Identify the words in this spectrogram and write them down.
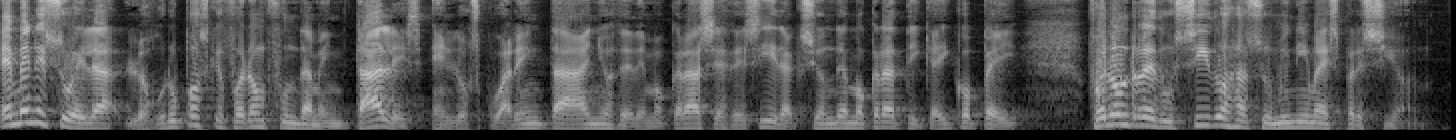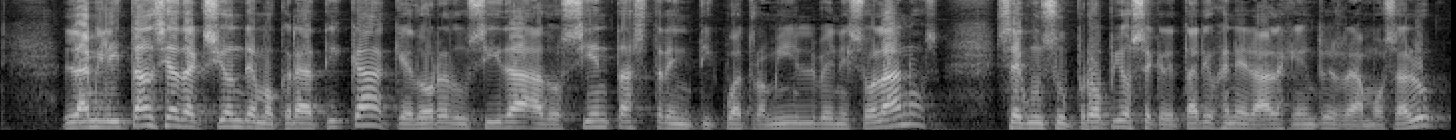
En Venezuela, los grupos que fueron fundamentales en los 40 años de democracia, es decir, Acción Democrática y COPEI, fueron reducidos a su mínima expresión. La militancia de Acción Democrática quedó reducida a 234 mil venezolanos, según su propio secretario general Henry Ramos Salud,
